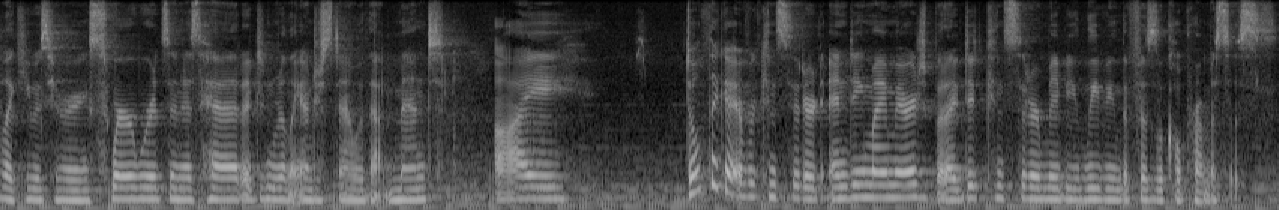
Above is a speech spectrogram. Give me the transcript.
like he was hearing swear words in his head. I didn't really understand what that meant. I don't think I ever considered ending my marriage, but I did consider maybe leaving the physical premises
